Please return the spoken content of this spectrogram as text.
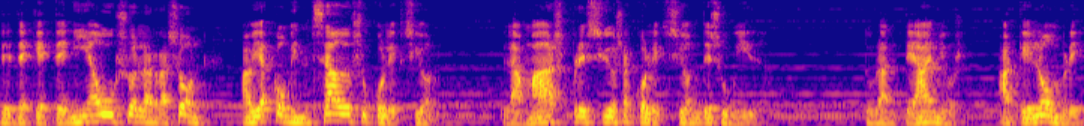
desde que tenía uso de la razón, había comenzado su colección, la más preciosa colección de su vida. Durante años, aquel hombre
